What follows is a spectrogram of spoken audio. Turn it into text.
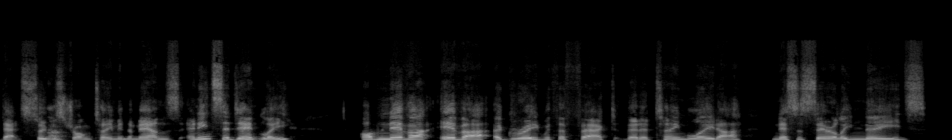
that super No. strong team in the mountains. And incidentally, I've never ever agreed with the fact that a team leader necessarily needs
